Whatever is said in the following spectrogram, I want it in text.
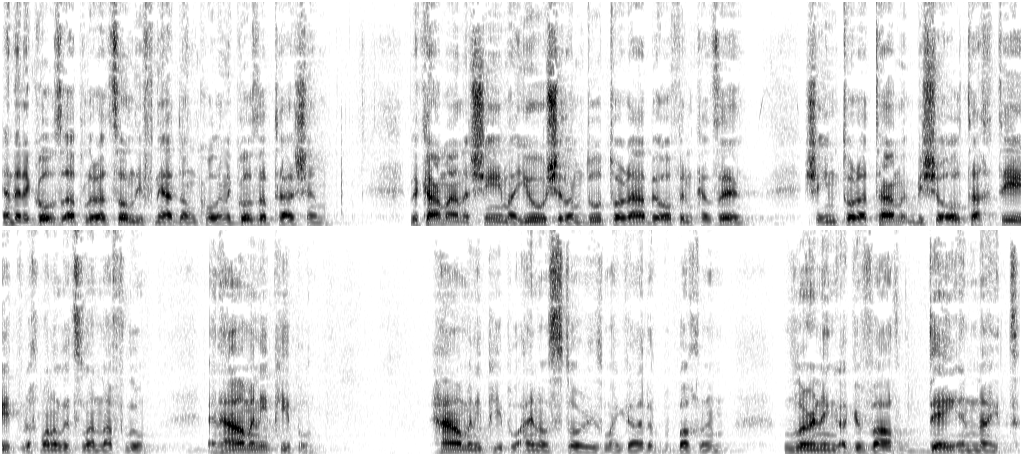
and that it goes up לרצון לפני אדון כל, and it goes up to Hashem. וכמה אנשים היו שלמדו תורה באופן כזה, שאם תורתם בשאול תחתית, רחמנא ליצלן נפלו. And how many people, how many people, I know stories, my God, of Bachrim learning a Gewalt day and night,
